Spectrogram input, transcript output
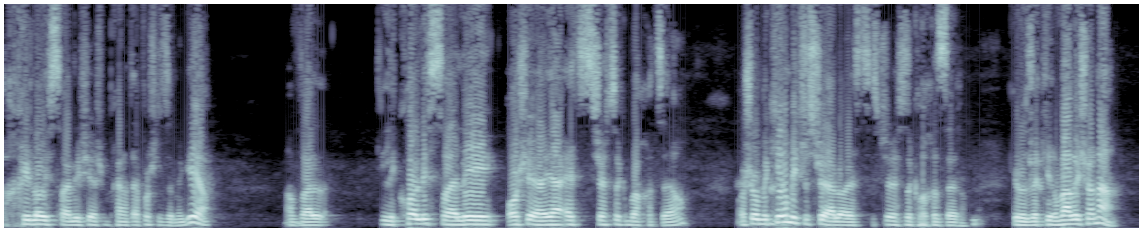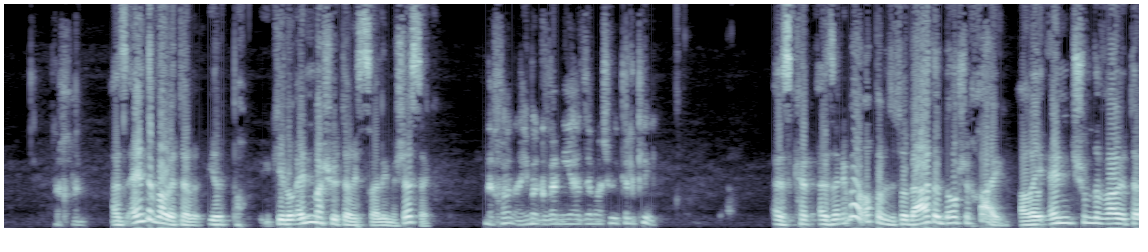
הכי לא ישראלי שיש מבחינת איפה שזה מגיע, אבל לכל ישראלי או שהיה עץ שסק בחצר, או שהוא מכיר מישהו שהיה לו עץ שסק בחצר. כאילו זה קרבה ראשונה. נכון. אז אין דבר יותר, כאילו אין משהו יותר ישראלי משסק. נכון, האם עגבנייה זה משהו איטלקי? אז, אז אני אומר עוד פעם, זה תודעת הדור שחי, הרי אין שום דבר יותר,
